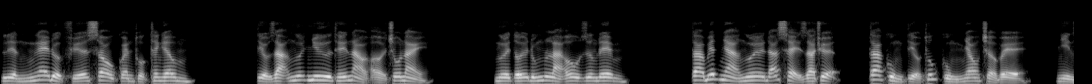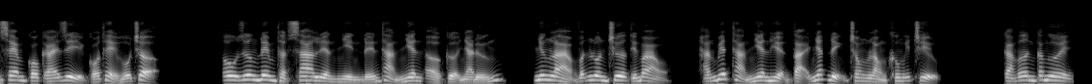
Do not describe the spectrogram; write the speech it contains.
liền nghe được phía sau quen thuộc thanh âm. Tiểu dạ ngươi như thế nào ở chỗ này? Người tới đúng là Âu Dương đêm. Ta biết nhà ngươi đã xảy ra chuyện, ta cùng tiểu thúc cùng nhau trở về, nhìn xem có cái gì có thể hỗ trợ. Âu Dương đêm thật xa liền nhìn đến thản nhiên ở cửa nhà đứng, nhưng là vẫn luôn chưa tiến vào, hắn biết thản nhiên hiện tại nhất định trong lòng không ít chịu. Cảm ơn các ngươi.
